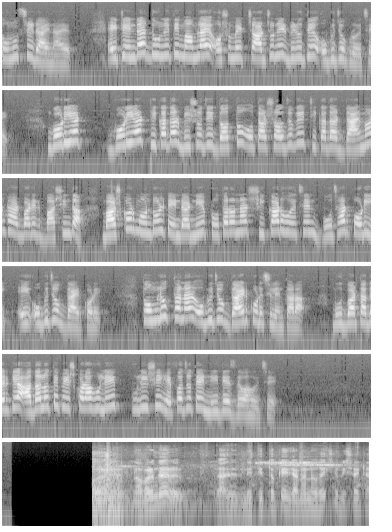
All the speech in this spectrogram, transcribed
তনুশ্রী রায় নায়ক। এই টেন্ডার দুর্নীতি মামলায় অসমের চারজনের বিরুদ্ধে অভিযোগ রয়েছে। গড়িয়ার গড়িয়ার ঠিকাদার বিশ্বজিৎ দত্ত ও তার সহযোগী ঠিকাদার ডায়মন্ড হারবারের বাসিন্দা ভাস্কর মণ্ডল টেন্ডার নিয়ে প্রতারণার শিকার হয়েছেন বোঝার পরই এই অভিযোগ দায়ের করে। তমলুক থানার অভিযোগ দায়ের করেছিলেন তারা। বুধবার তাদেরকে আদালতে পেশ করা হলে পুলিশি হেফাজতের নির্দেশ দেওয়া হয়েছে। নবরেন্দ্র নেতৃত্বকে জানানো হয়েছে বিষয়টা?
